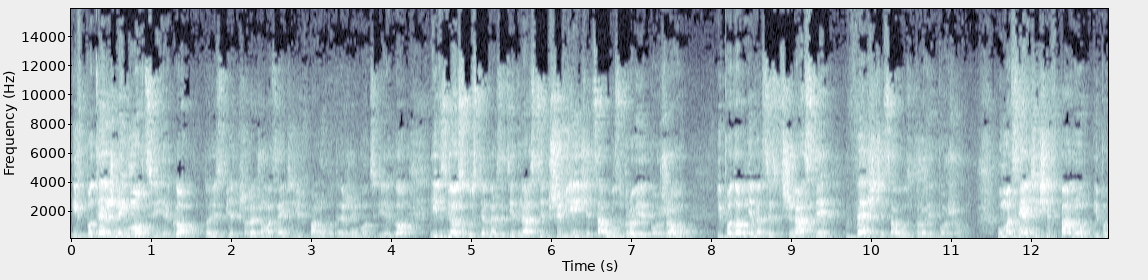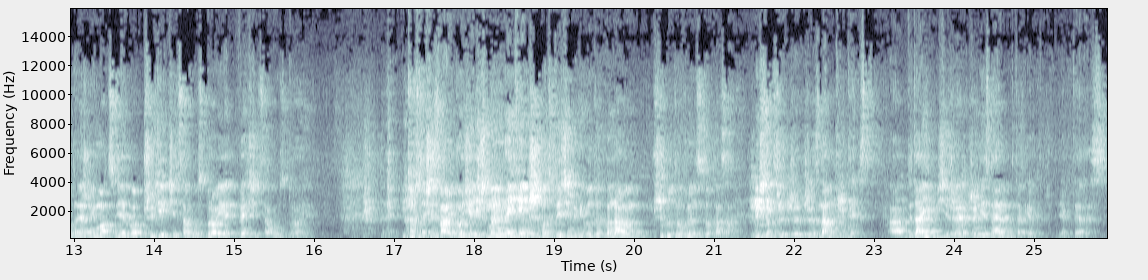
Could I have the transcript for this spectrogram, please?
i w potężnej mocy Jego. To jest pierwsza rzecz. Umacniajcie się w Panu potężnej mocy Jego. I w związku z tym, werset 11, przywdziejcie całą zbroję Bożą. I podobnie werset 13, weźcie całą zbroję Bożą. Umacniajcie się w Panu i potężnej mocy Jego, przywdziejcie całą zbroję, weźcie całą zbroję. I tu chcę się z Wami podzielić moim największym odkryciem, jakiego dokonałem, przygotowując to kazanie, myśląc, że, że, że znam ten tekst. A wydaje mi się, że, że nie znałem go tak jak, jak teraz.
